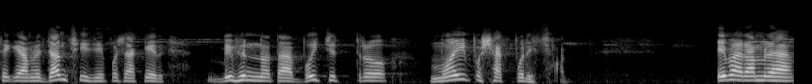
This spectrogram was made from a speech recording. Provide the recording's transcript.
থেকে আমরা জানছি যে পোশাকের বিভিন্নতা, বৈচিত্র্যময় পোশাক পরিচ্ছদ। এবার আমরা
